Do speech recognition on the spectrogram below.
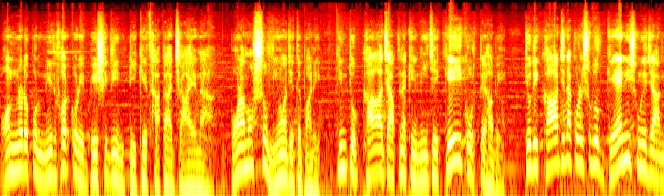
অন্যর ওপর নির্ভর করে বেশি দিন টিকে থাকা যায় না। পরামর্শ নেওয়া যেতে পারে, কিন্তু কাজ আপনাকে নিজেকেই করতে হবে। যদি কাজ না করে শুধু জ্ঞানই শুনে যান,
